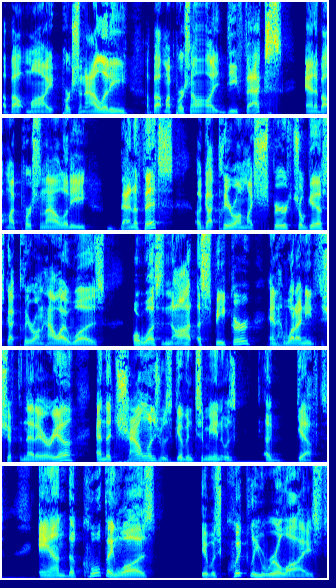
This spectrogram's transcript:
about my personality, about my personality defects, and about my personality benefits. I got clear on my spiritual gifts, got clear on how I was or was not a speaker and what I needed to shift in that area. And the challenge was given to me, and it was a gift. And the cool thing was, it was quickly realized,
